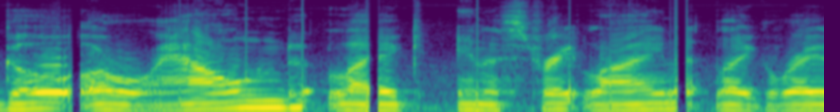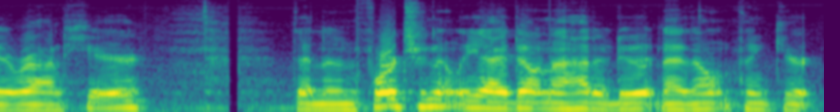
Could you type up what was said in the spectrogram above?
go around like in a straight line like right around here then unfortunately I don't know how to do it and I don't think you're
